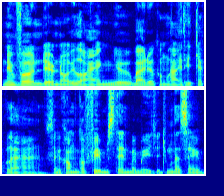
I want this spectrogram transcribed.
Nếu Vern đều nổi loạn như ba đứa còn lại thì chắc là sẽ không có phim Stand By Me cho chúng ta xem.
